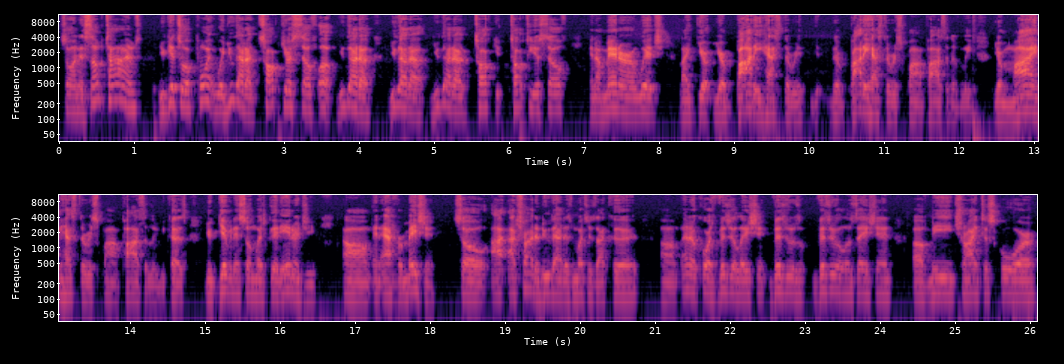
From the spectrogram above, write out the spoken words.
So and then sometimes you get to a point where you gotta talk yourself up. You gotta, you gotta, you gotta talk talk to yourself in a manner in which like your your body has to re- your body has to respond positively your mind has to respond positively because you're giving it so much good energy um, and affirmation so I, I, try to do that as much as I could. Um, and of course, visualization, visual, visualization of me trying to score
